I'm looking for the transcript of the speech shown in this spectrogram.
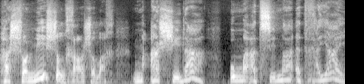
השוני שלך או שלך, מעשירה ומעצימה את חיי.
